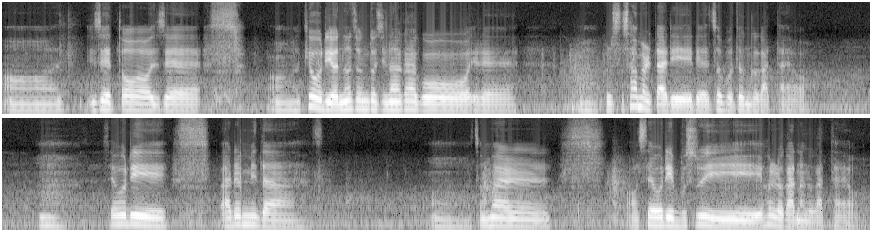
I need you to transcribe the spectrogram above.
어, 이제 또 이제 어, 겨울이 어느 정도 지나가고 이래 어, 벌써 3월 달이 이래 접어든 것 같아요. 어, 세월이 빠릅니다. 어, 정말 어, 세월이 무수히 흘러가는 것 같아요.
